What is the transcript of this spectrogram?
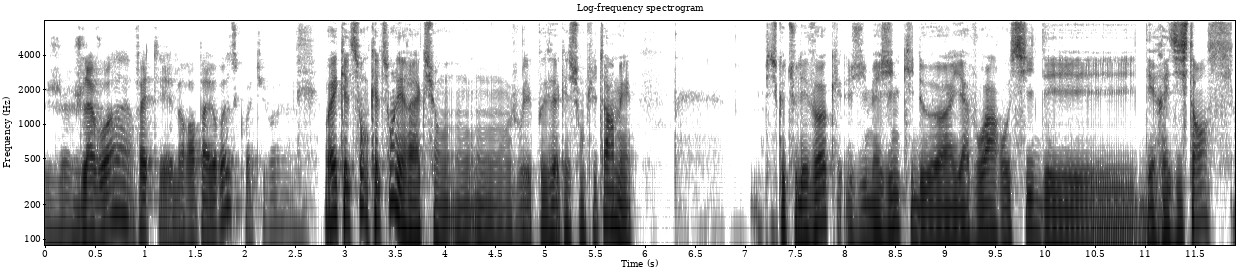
Je, je, la vois en fait et elle me rend pas heureuse quoi tu vois. Ouais quelles sont quelles sont les réactions? Je voulais poser la question plus tard mais puisque tu l'évoques j'imagine qu'il doit y avoir aussi des des résistances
